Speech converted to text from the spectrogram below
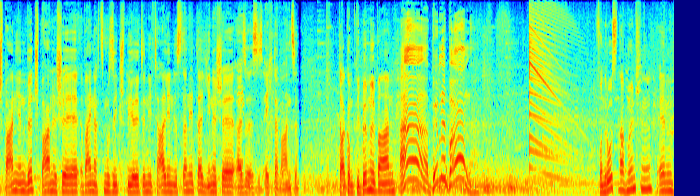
Spanien wird spanische Weihnachtsmusik gespielt, in Italien ist dann italienische. Also es ist echt der Wahnsinn. Da kommt die Bimmelbahn Ah, Bimmelbahn. von Rust nach München in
